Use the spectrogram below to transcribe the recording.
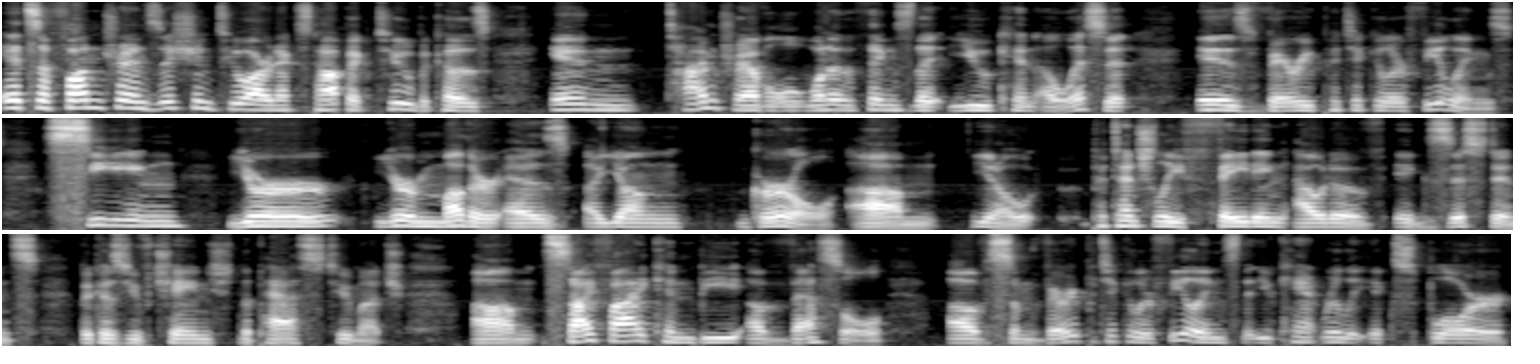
it's a fun transition to our next topic too, because in time travel, one of the things that you can elicit is very particular feelings. Seeing your your mother as a young girl, um, you know, potentially fading out of existence because you've changed the past too much. Um, sci-fi can be a vessel of some very particular feelings that you can't really explore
